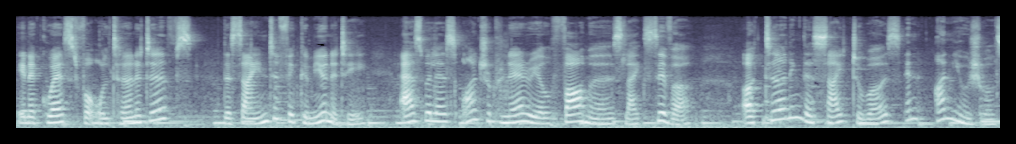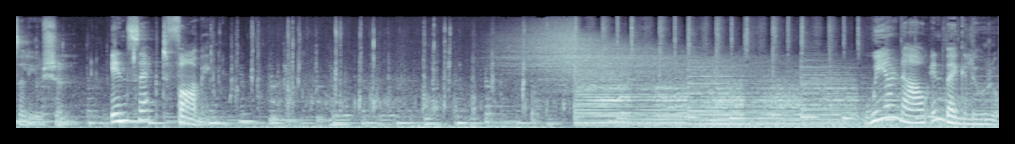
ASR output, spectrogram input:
In a quest for alternatives, the scientific community, as well as entrepreneurial farmers like Siva, are turning their sight towards an unusual solution insect farming. We are now in Bengaluru,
